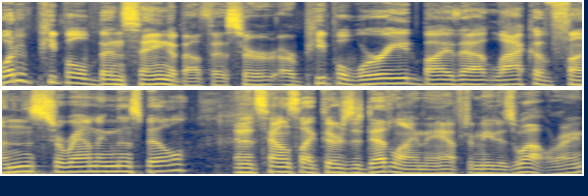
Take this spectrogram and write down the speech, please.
What have people been saying about this? Are, are people worried by that lack of funds surrounding this bill? And it sounds like there's a deadline they have to meet as well, right?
